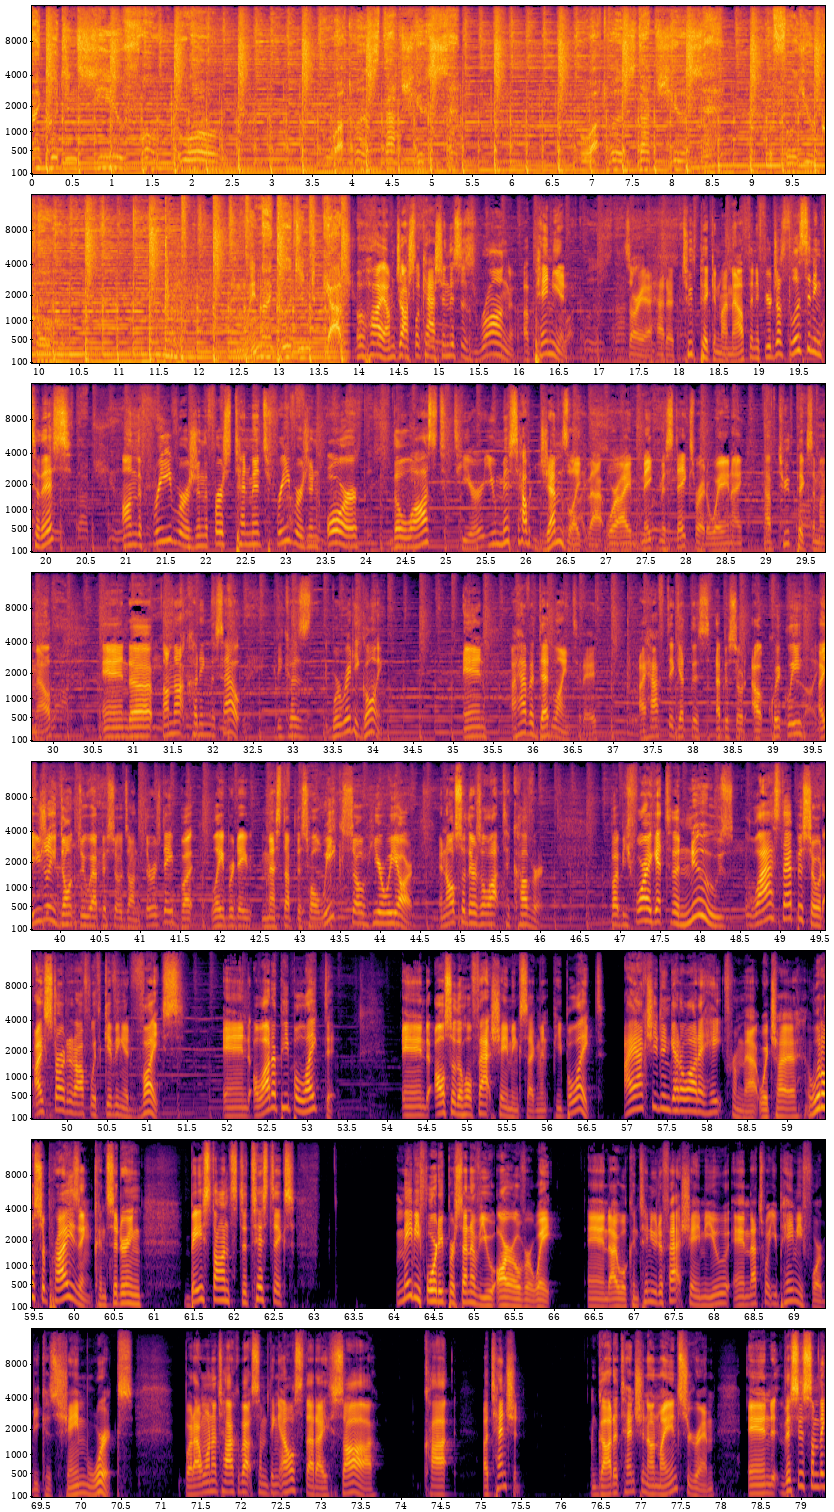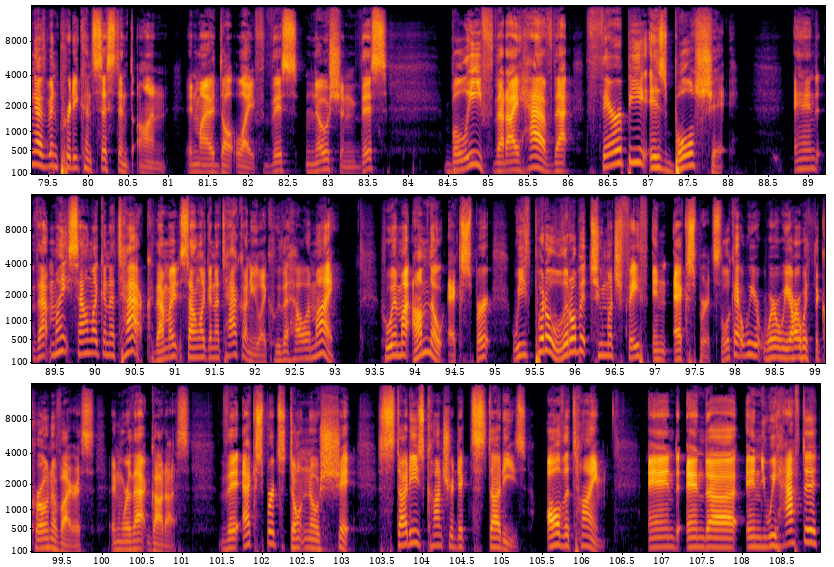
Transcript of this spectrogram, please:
I couldn't see you for the wall. What was that you said? What was that you said before you called? And when I couldn't catch Oh, hi, I'm Josh Lacash, and this is Wrong Opinion. Sorry, I had a toothpick in my mouth, and if you're just listening to this on the free version, the first 10 minutes free version, or the lost tier, you miss out gems like that where I make mistakes right away and I have toothpicks in my mouth. And uh, I'm not cutting this out because we're already going. And I have a deadline today. I have to get this episode out quickly. I usually don't do episodes on Thursday, but Labor Day messed up this whole week, so here we are. And also, there's a lot to cover. But before I get to the news, last episode I started off with giving advice, and a lot of people liked it. And also the whole fat shaming segment people liked. I actually didn't get a lot of hate from that, which I a little surprising considering based on statistics maybe 40% of you are overweight. And I will continue to fat shame you, and that's what you pay me for because shame works. But I want to talk about something else that I saw caught attention, got attention on my Instagram. And this is something I've been pretty consistent on in my adult life. This notion, this belief that I have that therapy is bullshit. And that might sound like an attack. That might sound like an attack on you. Like, who the hell am I? Who am I? I'm no expert. We've put a little bit too much faith in experts. Look at where we are with the coronavirus and where that got us. The experts don't know shit. Studies contradict studies all the time, and and uh, and we have to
